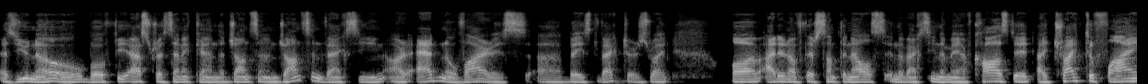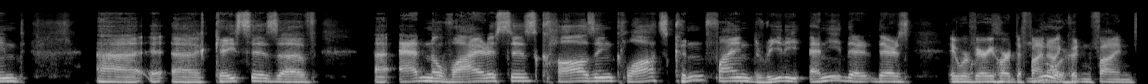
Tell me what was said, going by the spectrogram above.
as you know, both the AstraZeneca and the Johnson and Johnson vaccine are adenovirus uh, based vectors, right? Um, I don't know if there's something else in the vaccine that may have caused it. I tried to find uh, uh, cases of uh, adenoviruses causing clots. Couldn't find really any. There, there's they were very hard to find. I couldn't find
